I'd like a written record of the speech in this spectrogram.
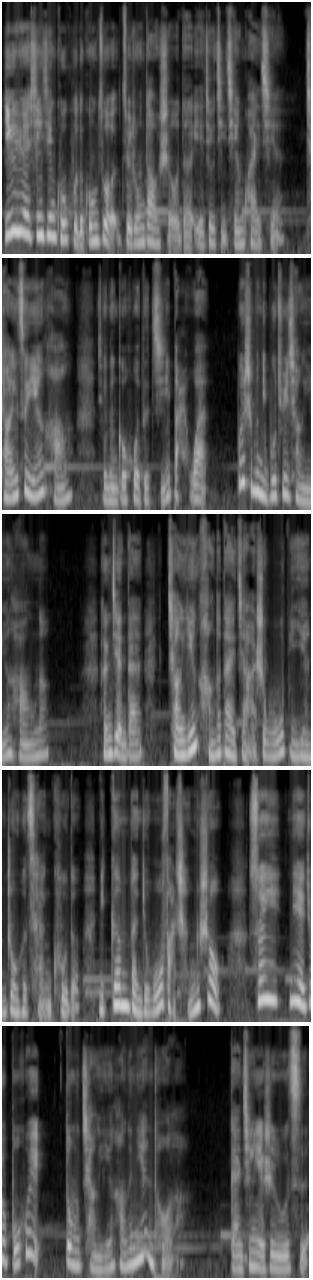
一个月辛辛苦苦的工作，最终到手的也就几千块钱，抢一次银行就能够获得几百万。为什么你不去抢银行呢？很简单，抢银行的代价是无比严重和残酷的，你根本就无法承受，所以你也就不会动抢银行的念头了。感情也是如此，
